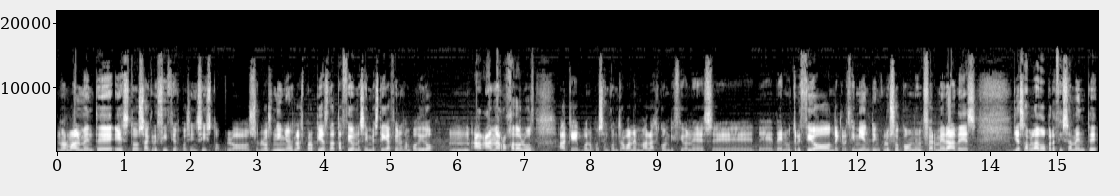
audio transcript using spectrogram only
Normalmente estos sacrificios, pues insisto, los, los niños, las propias dataciones e investigaciones han podido mm, han arrojado luz a que bueno, pues se encontraban en malas condiciones eh, de, nutrición, de crecimiento, incluso con enfermedades. Ya has hablado precisamente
